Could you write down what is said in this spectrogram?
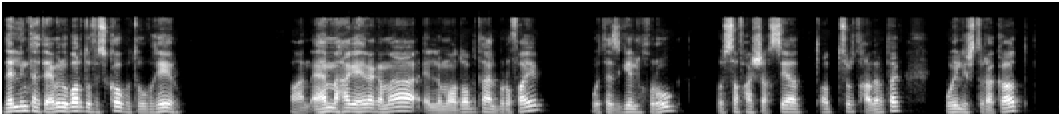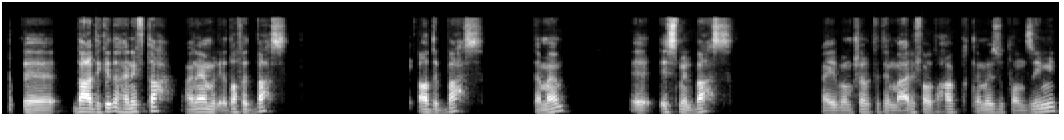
ده اللي انت هتعمله برضه في سكوبوت وفي غيره. طبعا أهم حاجة هنا يا جماعة الموضوع بتاع ال profile وتسجيل الخروج والصفحة الشخصية تحط صورة حضرتك والاشتراكات. آه، بعد كده هنفتح هنعمل إضافة بحث. قاعدة بحث تمام. اسم البحث هيبقى مشاركة المعرفة وتحقق التميز التنظيمي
